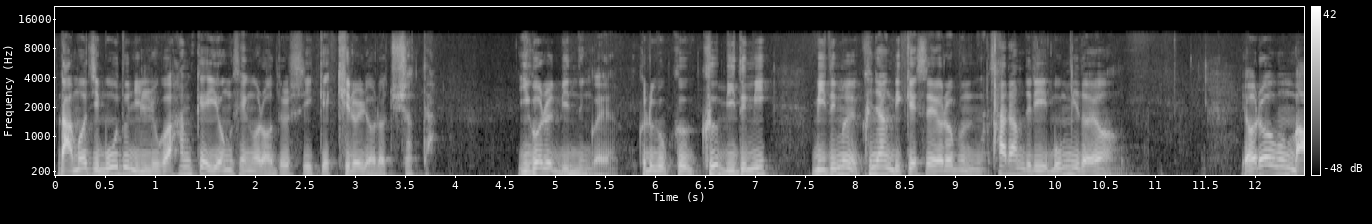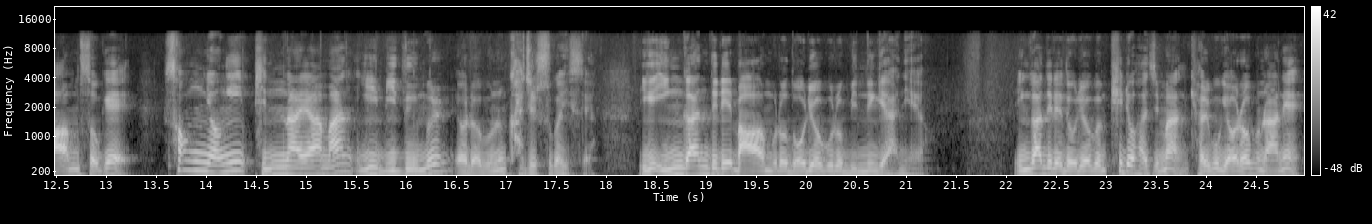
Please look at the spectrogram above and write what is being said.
나머지 모든 인류가 함께 영생을 얻을 수 있게 길을 열어주셨다. 이거를 믿는 거예요. 그리고 그, 그 믿음이, 믿음을 그냥 믿겠어요, 여러분? 사람들이 못 믿어요. 여러분 마음속에 성령이 빛나야만 이 믿음을 여러분은 가질 수가 있어요. 이게 인간들의 마음으로 노력으로 믿는 게 아니에요. 인간들의 노력은 필요하지만 결국 여러분 안에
